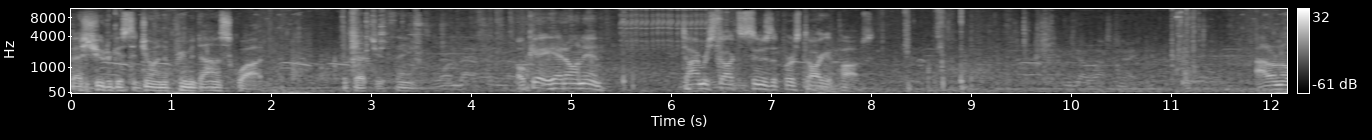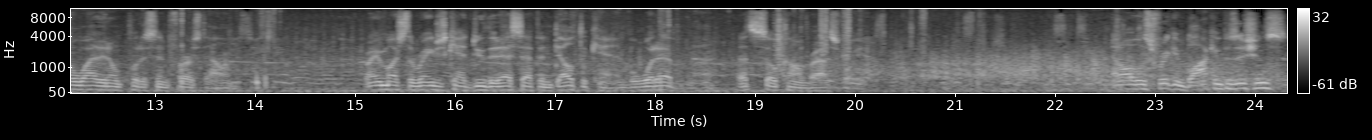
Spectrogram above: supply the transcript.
Best shooter gets to join the Prima Donna squad. If that's your thing. Okay, head on in. Timer starts as soon as the first target pops. I don't know why they don't put us in first, Allen. Very much the Rangers can't do that SF and Delta can, but whatever, man. That's SOCOM brass for you. And all those freaking blocking positions?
